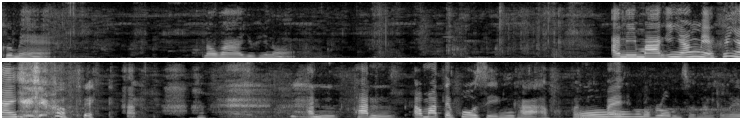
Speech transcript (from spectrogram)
คือแม่เล่าว่าอยู่พี่น้อง อันนี้มากอีหยังแม่คือไงคือเจ้าเด้อันพันธุ์เอามาแต่ผู้สิงห์ค่ะเพิ่นโอ้ไปอบรมส่วนนั้นก็เลย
